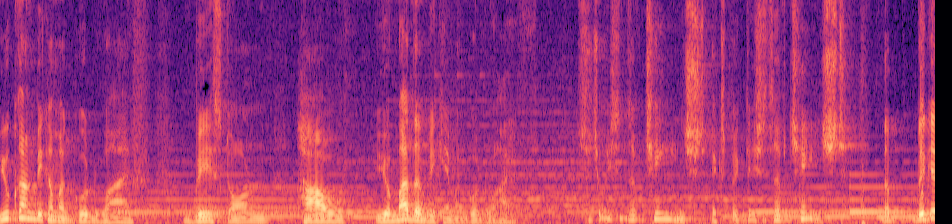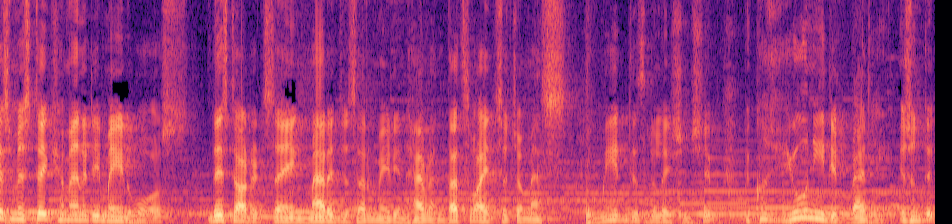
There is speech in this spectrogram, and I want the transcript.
You can't become a good wife based on how your mother became a good wife. Situations have changed, expectations have changed. The biggest mistake humanity made was, they started saying marriages are made in heaven, that's why it's such a mess. You made this relationship because you need it badly, isn't it?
